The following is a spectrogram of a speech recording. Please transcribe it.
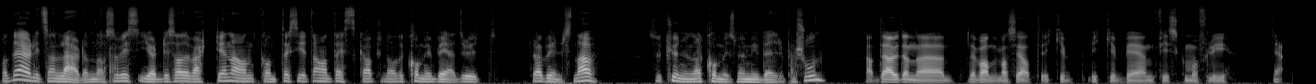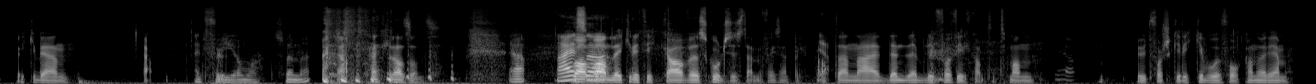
Og det er jo litt sånn lærdom, da. Så hvis Hjørdis hadde vært i en annen kontekst, i et annet ekteskap, hun hadde kommet bedre ut fra begynnelsen av, så kunne hun ha kommet ut som en mye bedre person. Ja, det er jo denne, det vanlige med å si at ikke, ikke be en fisk om å fly. Ja. Og ikke be en Et fly om å svømme. Ja, et eller annet sånt. Nei, Van, så vanlig kritikk av eh, skolesystemet, f.eks. Ja. At den er, den, det blir for firkantet. Man utforsker ikke hvor folk kan høre hjemme.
